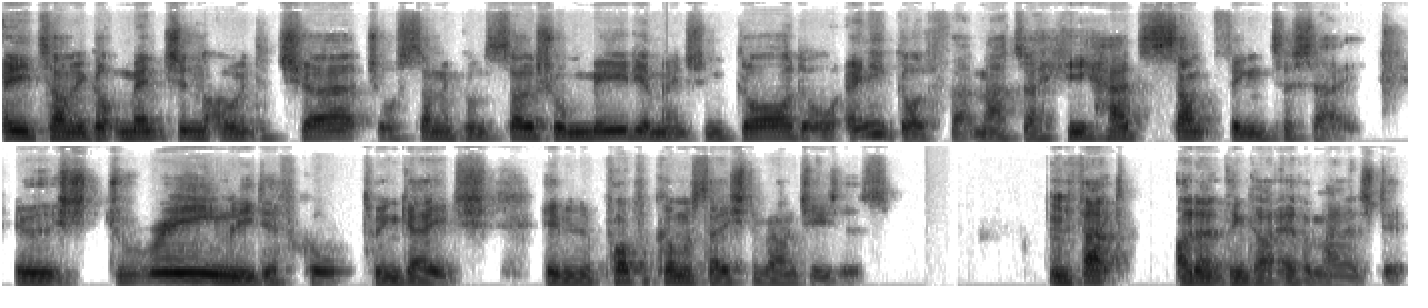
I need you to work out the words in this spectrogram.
anytime it got mentioned that I went to church or something on social media mentioned God or any God for that matter, he had something to say. It was extremely difficult to engage him in a proper conversation around Jesus. In fact, I don't think I ever managed it.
